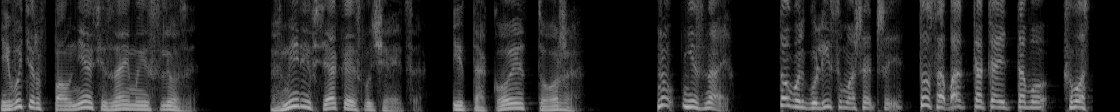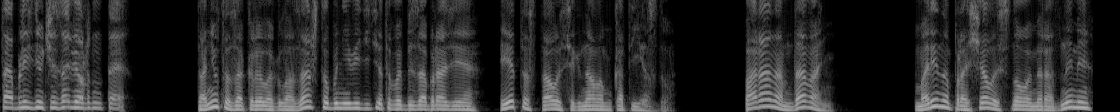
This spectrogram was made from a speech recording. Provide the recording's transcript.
и вытер вполне осязаемые слезы. «В мире всякое случается. И такое тоже. «Ну, не знаю. То гульгули сумасшедшие, то собака какая-то того, хвоста близнюче завернутая». Танюта закрыла глаза, чтобы не видеть этого безобразия, и это стало сигналом к отъезду. «Пора нам, да, Вань?» Марина прощалась с новыми родными,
